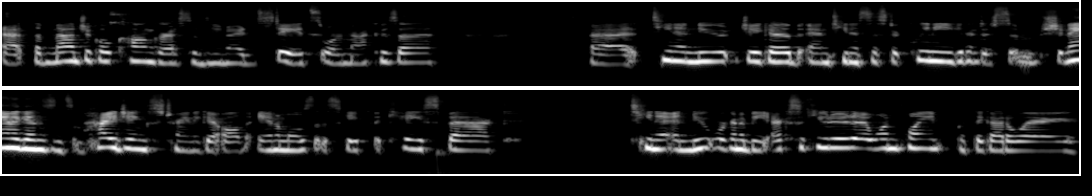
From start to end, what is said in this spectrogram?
at the Magical Congress of the United States, or MACUSA. Uh, Tina, Newt, Jacob, and Tina's sister Queenie get into some shenanigans and some hijinks trying to get all the animals that escaped the case back. Tina and Newt were going to be executed at one point, but they got away.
